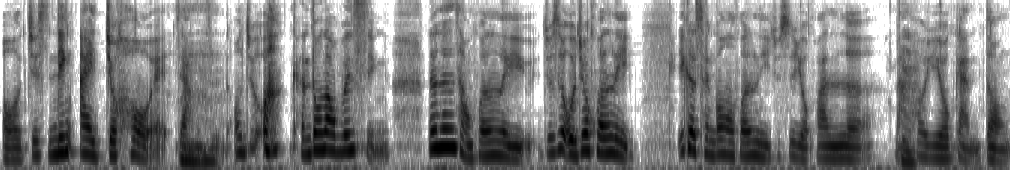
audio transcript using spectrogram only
哦，就是恋爱就后哎，这样子，我就 感动到不行。那那场婚礼，就是我觉得婚礼一个成功的婚礼，就是有欢乐，然后也有感动，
